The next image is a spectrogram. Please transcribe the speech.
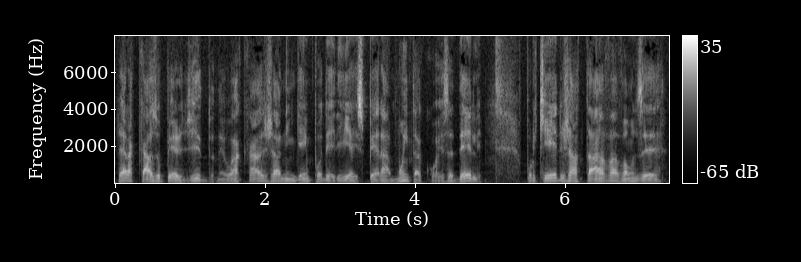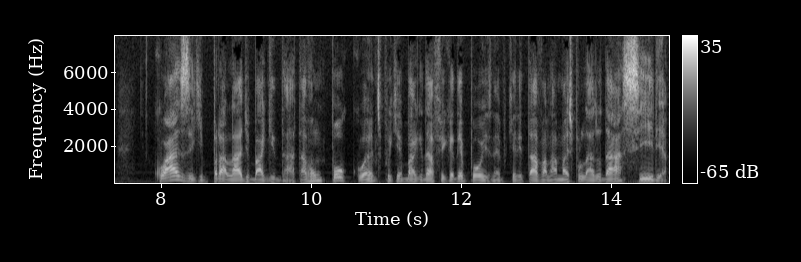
já era caso perdido, né? O Acas já ninguém poderia esperar muita coisa dele, porque ele já estava, vamos dizer, quase que para lá de Bagdá. Estava um pouco antes, porque Bagdá fica depois, né? Porque ele estava lá mais para o lado da Síria.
